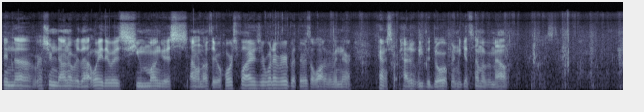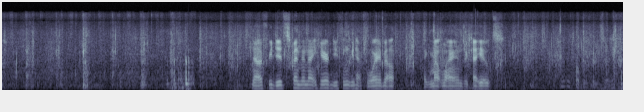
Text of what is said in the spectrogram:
In the restroom down over that way, there was humongous, I don't know if they were horse flies or whatever, but there was a lot of them in there. Kind of had to leave the door open to get some of them out. Christ. Now, if we did spend the night here, do you think we'd have to worry about like mountain lions or coyotes? Probably pretty safe.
